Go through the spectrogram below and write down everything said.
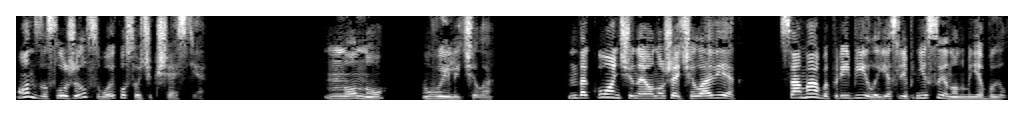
Он заслужил свой кусочек счастья. Ну-ну, вылечила. Да конченый он уже человек. Сама бы прибила, если б не сын он мне был.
